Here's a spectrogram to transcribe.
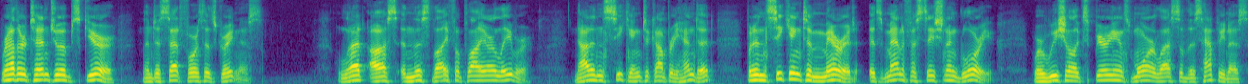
rather tend to obscure than to set forth its greatness. Let us in this life apply our labor, not in seeking to comprehend it, but in seeking to merit its manifestation and glory, where we shall experience more or less of this happiness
